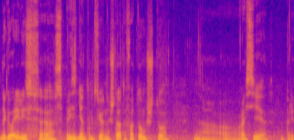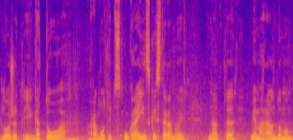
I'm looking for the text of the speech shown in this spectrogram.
договорились э, с президентом Соединенных Штатов о том, что э, Россия предложит и готова работать с украинской стороной над э, меморандумом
